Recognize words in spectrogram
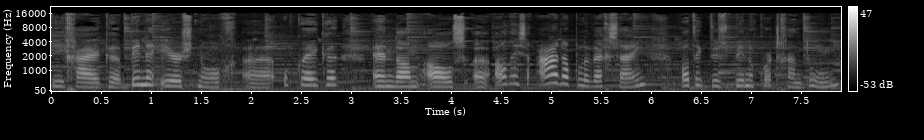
die ga ik uh, binnen eerst nog opkweken. En dan als al deze aardappelen weg zijn, wat ik dus binnenkort ga doen,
